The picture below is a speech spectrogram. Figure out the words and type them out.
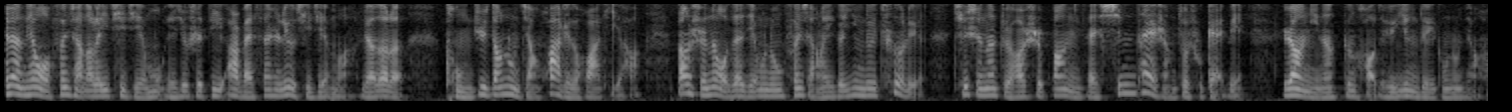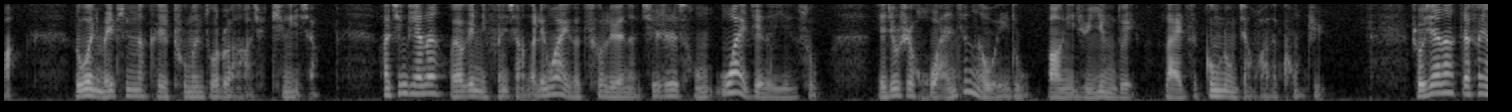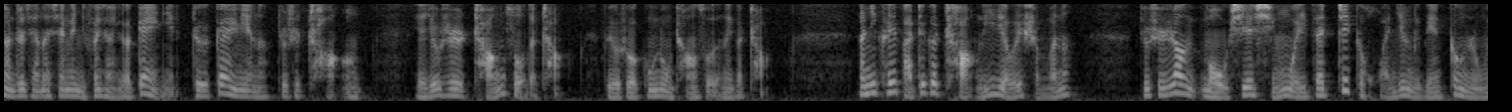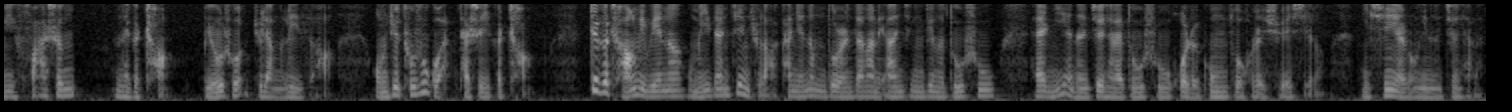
前两天我分享到了一期节目，也就是第二百三十六期节目啊，聊到了恐惧当众讲话这个话题哈。当时呢，我在节目中分享了一个应对策略，其实呢，主要是帮你在心态上做出改变，让你呢更好的去应对公众讲话。如果你没听呢，可以出门左转啊去听一下。那今天呢，我要跟你分享的另外一个策略呢，其实是从外界的因素，也就是环境的维度，帮你去应对来自公众讲话的恐惧。首先呢，在分享之前呢，先跟你分享一个概念。这个概念呢，就是场，也就是场所的场，比如说公众场所的那个场。那你可以把这个场理解为什么呢？就是让某些行为在这个环境里边更容易发生那个场。比如说，举两个例子哈，我们去图书馆，它是一个场。这个场里边呢，我们一旦进去了，看见那么多人在那里安安静静的读书，哎，你也能静下来读书或者工作或者学习了。你心也容易能静下来，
